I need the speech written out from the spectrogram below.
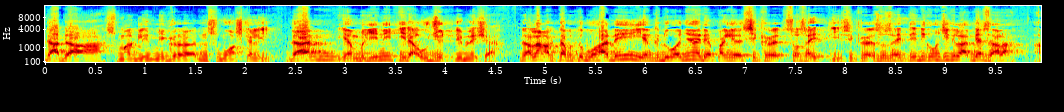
dada, smuggling migran, semua sekali. Dan yang begini tidak wujud di Malaysia. Dalam akta pertubuhan ni, yang keduanya dia panggil secret society. Secret society ni kongsi gelap biasalah. Ha,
